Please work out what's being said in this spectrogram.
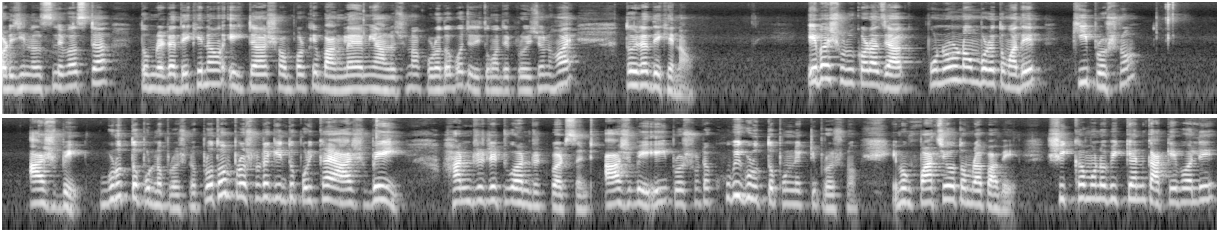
অরিজিনাল সিলেবাসটা তোমরা এটা দেখে নাও, এইটা সম্পর্কে বাংলায় আমি আলোচনা করে দেবো, যদি তোমাদের প্রয়োজন হয়। তো এটা দেখে নাও। এবার শুরু করা যাক। পনেরো নম্বরে তোমাদের কি প্রশ্ন? আসবে। গুরুত্বপূর্ণ প্রশ্ন। প্রথম প্রশ্নটা কিন্তু পরীক্ষায় আসবেই। হান্ড্রেডে টু হান্ড্রেড পারসেন্ট আসবে। এই প্রশ্নটা খুবই গুরুত্বপূর্ণ একটি প্রশ্ন এবং পাঁচেও তোমরা পাবে। শিক্ষা মনোবিজ্ঞান কাকে বলে?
